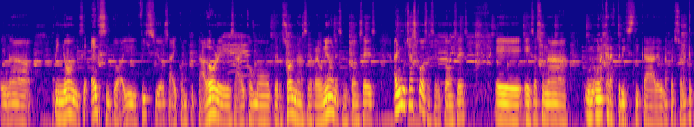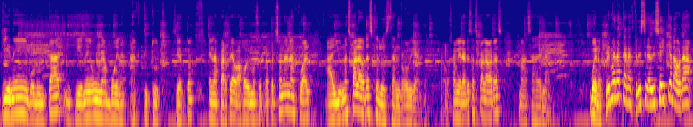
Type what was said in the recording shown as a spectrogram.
una, piñón, dice éxito, hay edificios, hay computadores, hay como personas, hay reuniones, entonces hay muchas cosas, entonces eh, esa es una, una característica de una persona que tiene voluntad y tiene una buena actitud, ¿cierto? En la parte de abajo vemos otra persona en la cual hay unas palabras que lo están rodeando. Vamos a mirar esas palabras más adelante. Bueno, primera característica dice ahí que a la hora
